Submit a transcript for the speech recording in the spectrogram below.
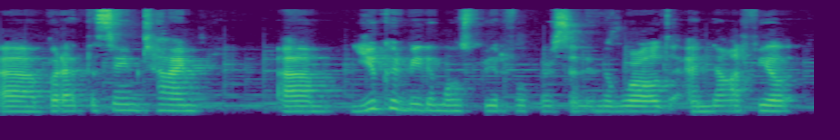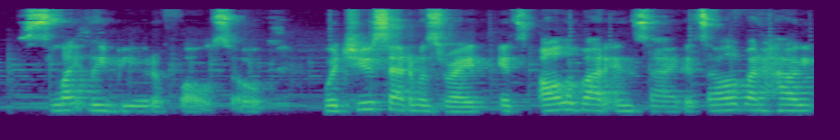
uh, but at the same time, um, you could be the most beautiful person in the world and not feel slightly beautiful. So, what you said was right. It's all about inside, it's all about how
